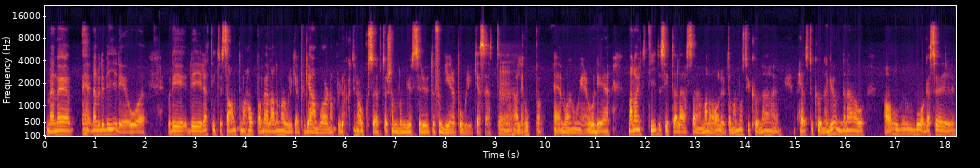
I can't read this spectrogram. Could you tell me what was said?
Men, eh, nej, men det blir ju det. Och, och det, det, är rätt intressant när man hoppar mellan de här olika programvarorna och produkterna också eftersom de just ser ut att fungera på olika sätt eh, mm. allihopa eh, många gånger. Och det, man har inte tid att sitta och läsa manualer utan man måste ju kunna, helst att kunna grunderna och, ja, och våga sig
